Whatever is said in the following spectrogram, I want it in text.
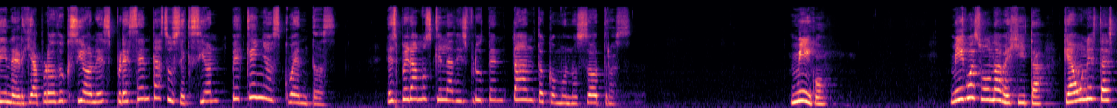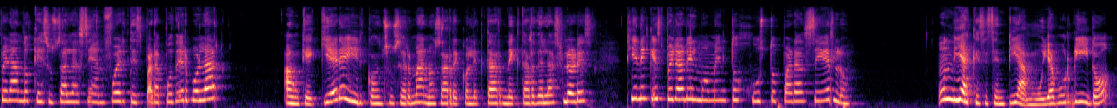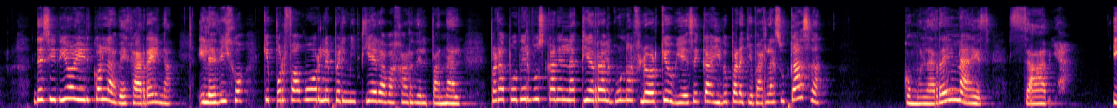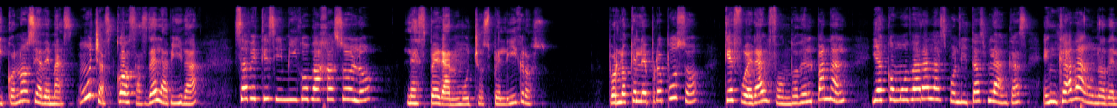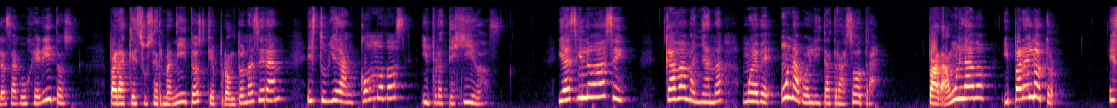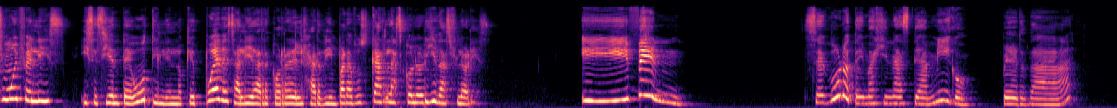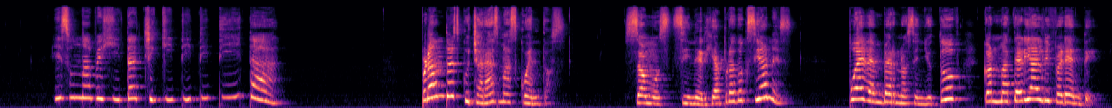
Sinergia Producciones presenta su sección Pequeños Cuentos. Esperamos que la disfruten tanto como nosotros. Migo. Migo es una abejita que aún está esperando que sus alas sean fuertes para poder volar. Aunque quiere ir con sus hermanos a recolectar néctar de las flores, tiene que esperar el momento justo para hacerlo. Un día que se sentía muy aburrido, decidió ir con la abeja reina y le dijo que por favor le permitiera bajar del panal para poder buscar en la tierra alguna flor que hubiese caído para llevarla a su casa. Como la reina es sabia y conoce además muchas cosas de la vida, sabe que si Migo baja solo, le esperan muchos peligros. Por lo que le propuso que fuera al fondo del panal y acomodara las bolitas blancas en cada uno de los agujeritos, para que sus hermanitos, que pronto nacerán, estuvieran cómodos y protegidos. Y así lo hace. Cada mañana mueve una bolita tras otra, para un lado y para el otro. Es muy feliz y se siente útil en lo que puede salir a recorrer el jardín para buscar las coloridas flores. Y fin. Seguro te imaginaste amigo, ¿verdad? Es una abejita chiquititita. Pronto escucharás más cuentos. Somos Sinergia Producciones. Pueden vernos en YouTube con material diferente.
